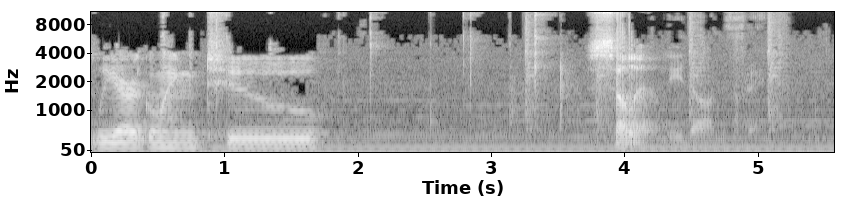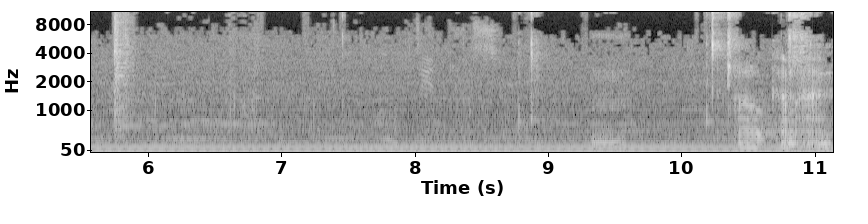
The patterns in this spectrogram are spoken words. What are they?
we are going to sell it. Lead on, friend. Oh, come on.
